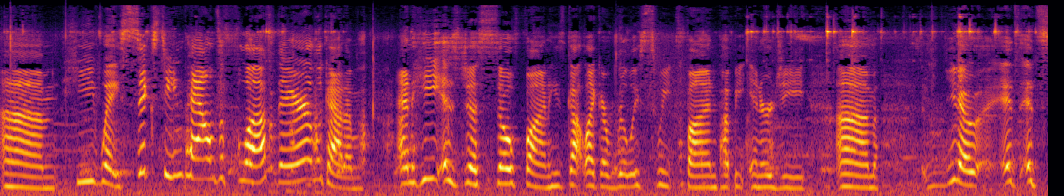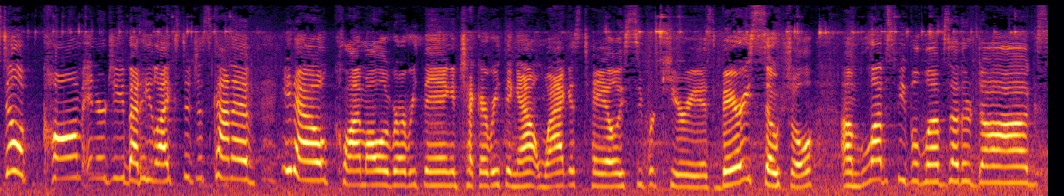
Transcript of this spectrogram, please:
Um, he weighs 16 pounds of fluff there. Look at him. And he is just so fun. He's got like a really sweet, fun puppy energy. Um, you know, it, it's still a calm energy, but he likes to just kind of, you know, climb all over everything and check everything out and wag his tail. He's super curious, very social, um, loves people, loves other dogs.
